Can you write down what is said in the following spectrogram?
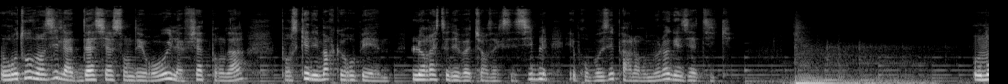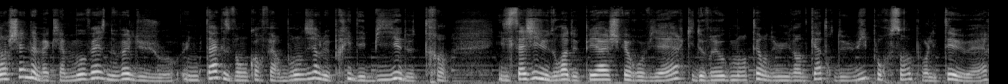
on retrouve ainsi la Dacia Sandero et la Fiat Panda pour ce qui est des marques européennes. Le reste des voitures accessibles est proposé par leur homologue asiatique. On enchaîne avec la mauvaise nouvelle du jour. Une taxe va encore faire bondir le prix des billets de train. Il s'agit du droit de péage ferroviaire qui devrait augmenter en 2024 de 8% pour les TER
